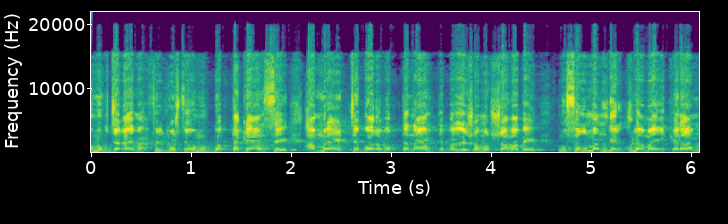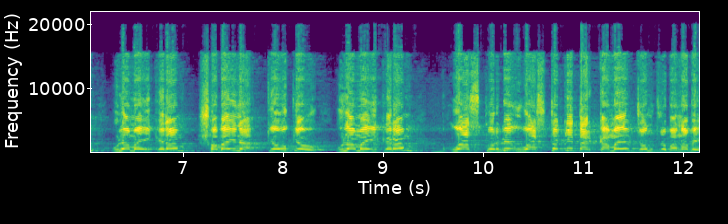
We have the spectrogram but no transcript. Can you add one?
অমুক জায়গায় মাহফিল করছে, অমুক বক্তাকে আনছে, আমরা এর চেয়ে বড় বক্তা না আনতে পারলে সমস্যা হবে। মুসলমানদের উলামাই কেরাম উলামাই কেরাম, সবাই না, কেউ কেউ উলামাই কেরাম ওয়াজ করবে, ওয়াজটাকে তার কামায়ের যন্ত্র বানাবে,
